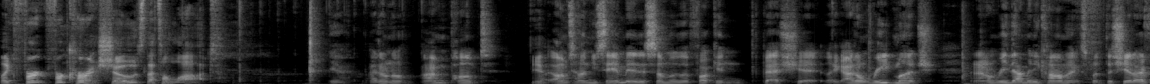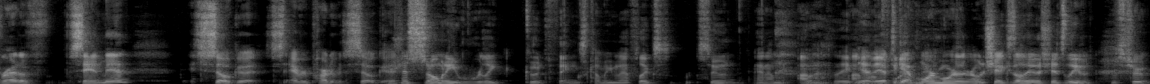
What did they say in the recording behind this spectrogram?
Like for for current shows, that's a lot. Yeah, I don't know. I'm pumped. Yeah. I'm telling you, Sandman is some of the fucking best shit. Like, I don't read much, and I don't read that many comics, but the shit I've read of Sandman, it's so good. It's just every part of it is so good. There's just so many really good things coming to Netflix soon, and I'm I'm, Well, they- I'm yeah, they have to get more and more of their own shit because all the other shit's leaving. It's true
